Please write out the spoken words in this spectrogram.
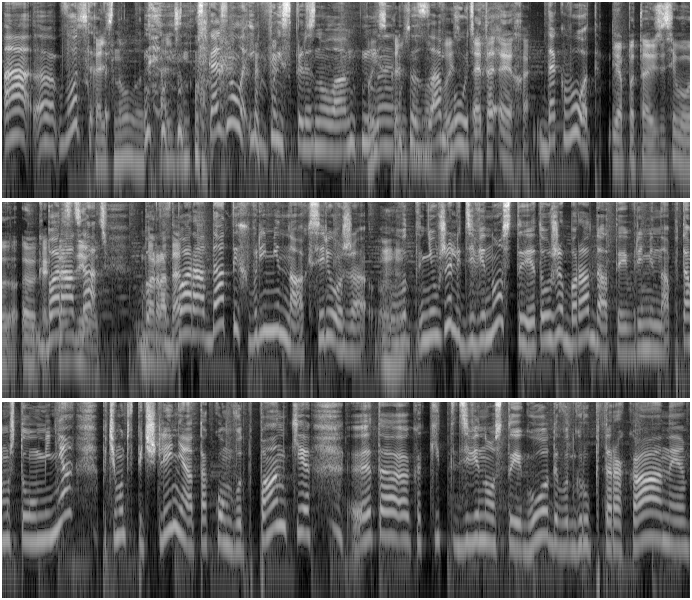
А э, вот Скользнула, скользнула. скользнула и выскользнула. Выскользнула. Забудь. Это эхо. Так вот, Я пытаюсь здесь его э, как-то Борода- сделать. б- в Борода? бородатых временах, Сережа, вот неужели 90-е это уже бородатые времена? Потому что у меня почему-то впечатление о таком вот панке, это какие-то 90-е годы, вот группа «Тараканы».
